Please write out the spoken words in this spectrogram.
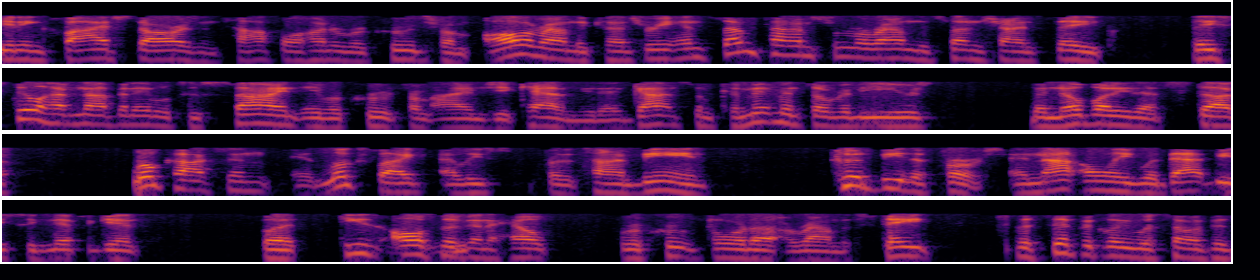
getting five stars and top 100 recruits from all around the country and sometimes from around the Sunshine State, they still have not been able to sign a recruit from IMG Academy. They've gotten some commitments over the years, but nobody that's stuck. Wilcoxon, it looks like, at least for the time being, could be the first. And not only would that be significant, but he's also mm-hmm. going to help recruit Florida around the state, specifically with some of his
